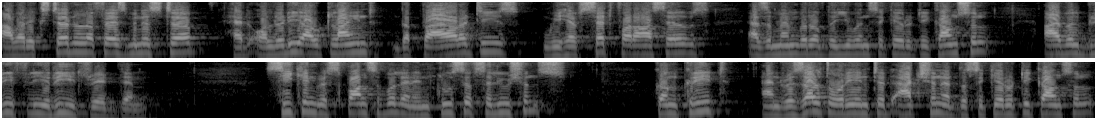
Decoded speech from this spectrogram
Our External Affairs Minister had already outlined the priorities we have set for ourselves as a member of the UN Security Council. I will briefly reiterate them. Seeking responsible and inclusive solutions, concrete and result-oriented action at the Security Council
